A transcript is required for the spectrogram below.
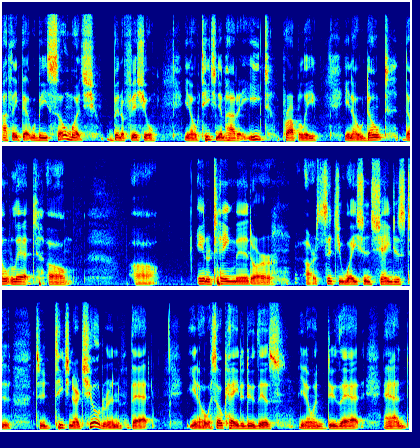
I think that would be so much beneficial. You know, teaching them how to eat properly. You know, don't don't let um, uh, entertainment or our situations changes to to teaching our children that you know it's okay to do this, you know, and do that, and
